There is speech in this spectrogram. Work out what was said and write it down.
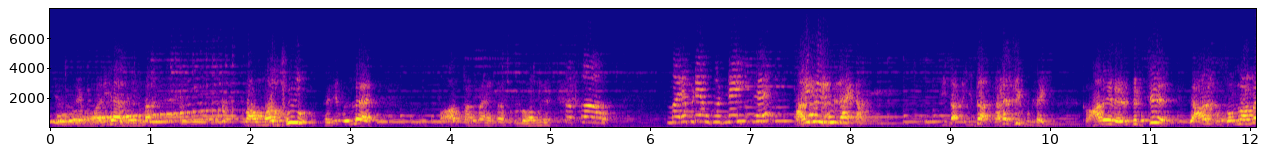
என்னுடைய மரியாதை என்ன? நான் மது, தெரியுமில்ல? பார்த்தாங்கன்னா என்ன சொல்லுவாங்க? அப்பா மறுபடியும் குட் நைட் சார் மறுபடியும்? இதா- இதா கடைசி good night. காலையில எழுந்திருச்சு யாருக்கும் சொல்லாம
